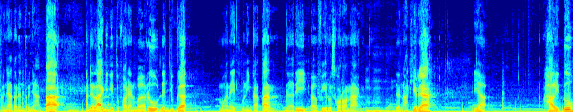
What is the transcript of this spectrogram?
ternyata dan ternyata ada lagi gitu varian baru dan juga mengenai peningkatan dari uh, virus corona gitu. Hmm. Dan akhirnya ya hal itu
